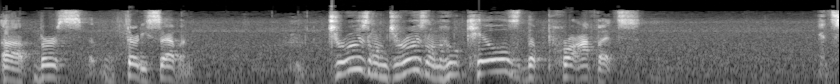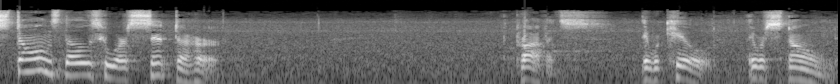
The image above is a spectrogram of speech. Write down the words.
Uh, verse 37. Jerusalem, Jerusalem, who kills the prophets and stones those who are sent to her. The prophets, they were killed, they were stoned.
